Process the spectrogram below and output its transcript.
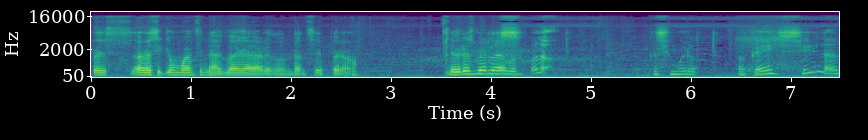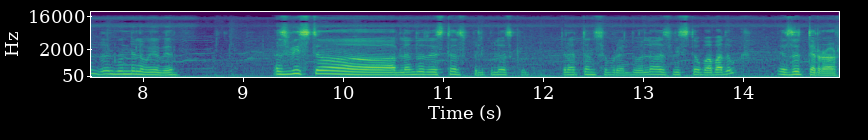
pues ahora sí que un buen final, valga la redundancia, pero deberías verla, güey. Hola. Casi muero. Ok, sí, la, algún día la voy a ver. ¿Has visto, hablando de estas películas que tratan sobre el duelo, has visto Babadook? Es de terror,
